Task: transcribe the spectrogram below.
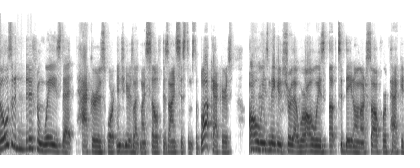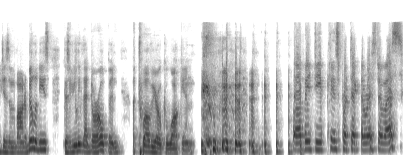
those are the different ways that hackers or engineers like myself design systems to block hackers always mm-hmm. making sure that we're always up to date on our software packages and vulnerabilities because if you leave that door open a 12 year old could walk in bobby d please protect the rest of us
